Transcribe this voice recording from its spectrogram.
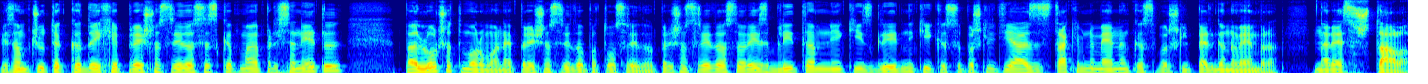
Jaz sem občutek, da jih je prejšnjo sredo vse skupaj malo presenetil, pa ločati moramo, ne prejšnjo sredo, pa to sredo. Prejšnjo sredo so res bili tam neki izgredniki, ki so prišli tja z takim namenom, ki so prišli 5. novembra, na res štalo.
